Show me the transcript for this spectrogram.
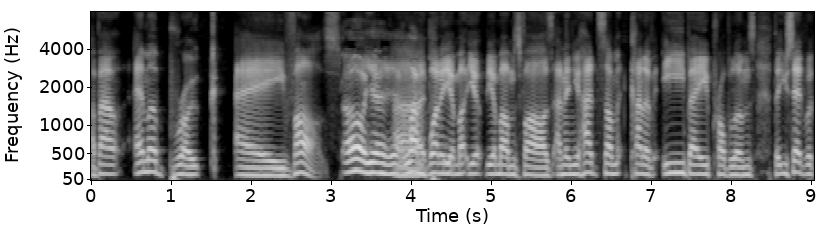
about Emma broke a vase. Oh yeah, yeah. Uh, one of your, your your mum's vase, and then you had some kind of eBay problems that you said were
